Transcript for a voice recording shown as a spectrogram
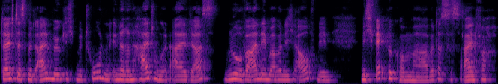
da ich das mit allen möglichen Methoden, inneren Haltungen, all das, nur wahrnehmen, aber nicht aufnehmen, nicht wegbekommen habe, dass es einfach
